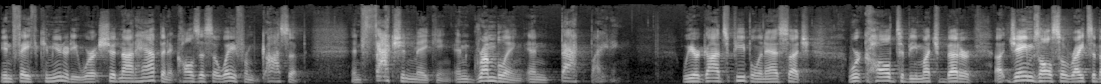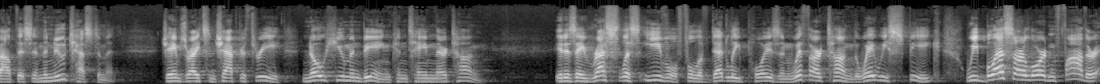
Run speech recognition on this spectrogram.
in faith community where it should not happen. It calls us away from gossip and faction making and grumbling and backbiting. We are God's people, and as such, we're called to be much better. Uh, James also writes about this in the New Testament. James writes in chapter 3 No human being can tame their tongue. It is a restless evil full of deadly poison. With our tongue, the way we speak, we bless our Lord and Father,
